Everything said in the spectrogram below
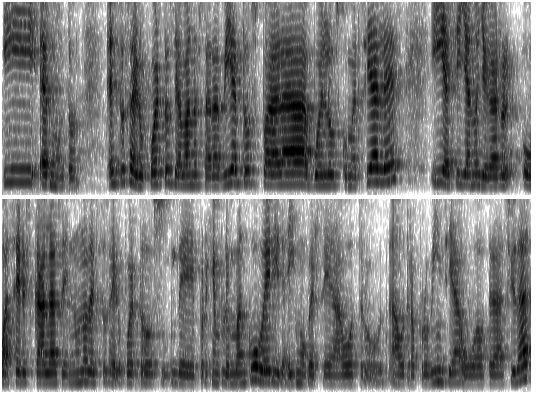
y Edmonton. Estos aeropuertos ya van a estar abiertos para vuelos comerciales y así ya no llegar o hacer escalas en uno de estos aeropuertos de por ejemplo en Vancouver y de ahí moverse a otro a otra provincia o a otra ciudad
